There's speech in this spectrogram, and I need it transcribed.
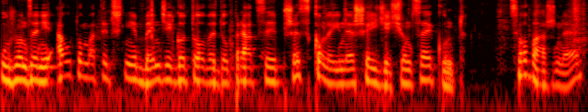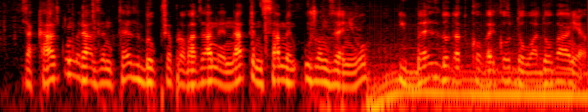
urządzenie automatycznie będzie gotowe do pracy przez kolejne 60 sekund. Co ważne, za każdym razem test był przeprowadzany na tym samym urządzeniu i bez dodatkowego doładowania.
